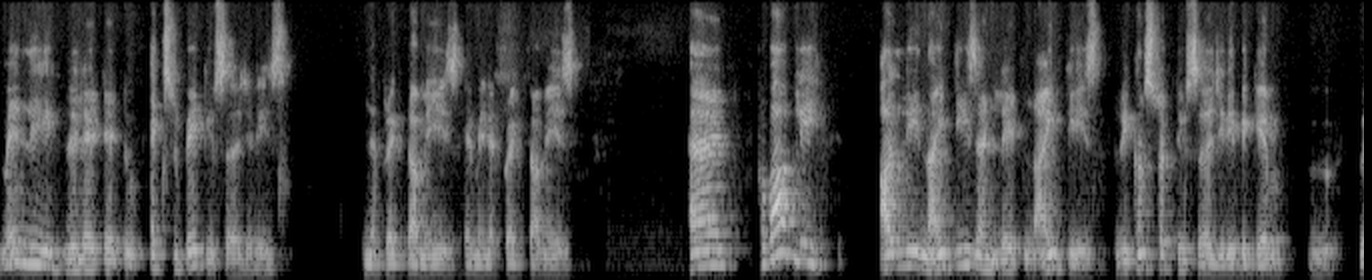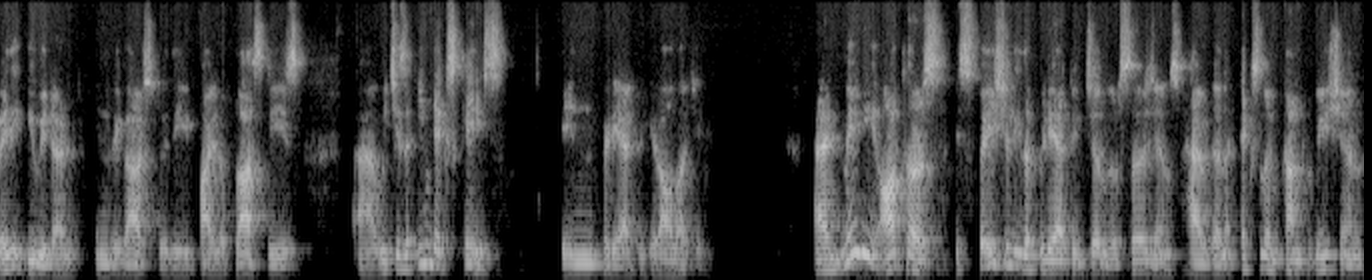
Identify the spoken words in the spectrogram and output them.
mainly related to extirpative surgeries, nephrectomies, heminephrectomies, and probably early 90s and late 90s, reconstructive surgery became very evident in regards to the pyeloplasties, uh, which is an index case in pediatric urology. And many authors, especially the pediatric general surgeons, have done an excellent contribution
